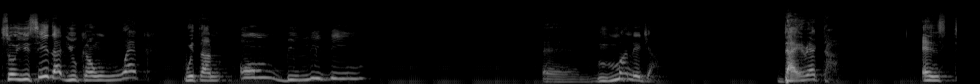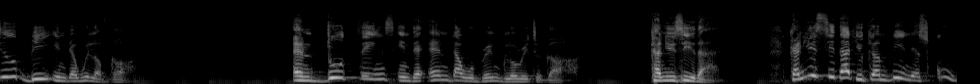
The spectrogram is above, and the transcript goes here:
So you see that you can work with an unbelieving uh, manager, director, and still be in the will of God. And do things in the end that will bring glory to God. Can you see that? Can you see that you can be in a school?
